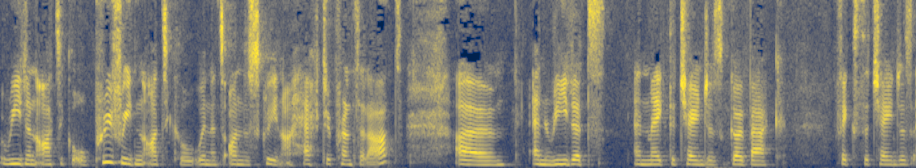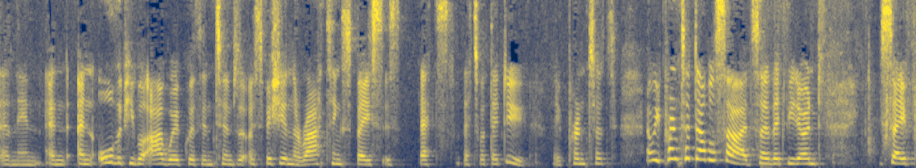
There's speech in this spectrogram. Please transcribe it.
read an article or proofread an article when it's on the screen. I have to print it out um, and read it and make the changes. Go back, fix the changes, and then and and all the people I work with in terms of, especially in the writing space, is that's that's what they do. They print it, and we print it double side so that we don't save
